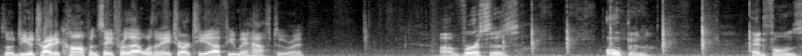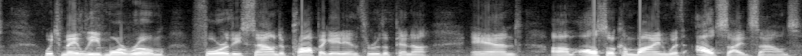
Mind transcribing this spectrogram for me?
So do you try to compensate for that with an HRTF? You may have to, right? Uh, versus open headphones, which may leave more room for the sound to propagate in through the pinna and um, also combined with outside sounds,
